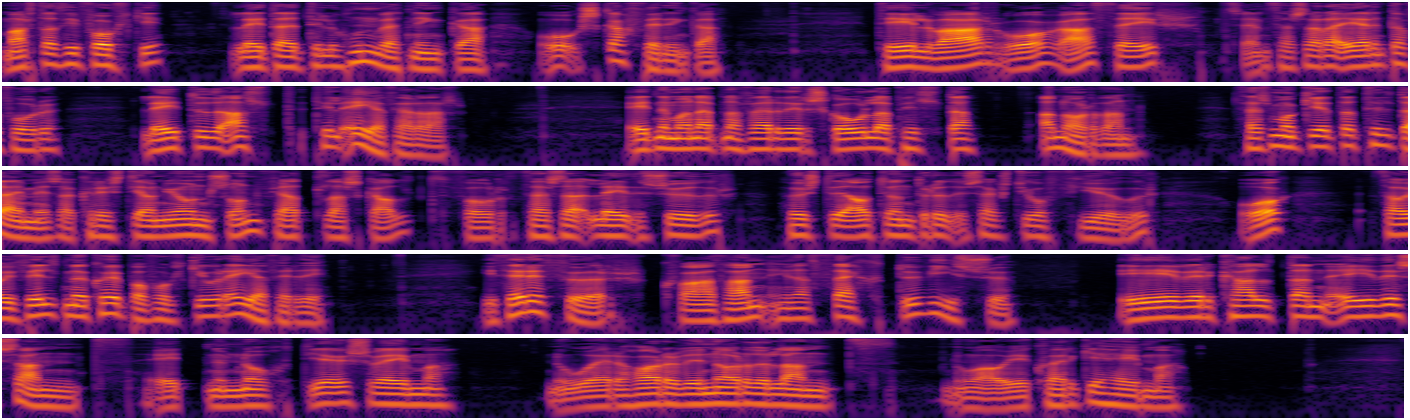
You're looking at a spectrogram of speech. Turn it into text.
Marta því fólki leitaði til hunvetninga og skaffverðinga. Til var og að þeir, sem þessara erinda fóru, leituðu allt til eigafjörðar. Einnum á nefnaferðir skólapilta að norðan. Þess má geta til dæmis að Kristján Jónsson, fjallaskáld, fór þessa leið söður haustið 1864 og þá í fylgd með kaupafólki úr eigafyrði. Í þeirri för hvað hann hinn að þekktu vísu. Yfir kaldan eigði sand, einnum nótt ég sveima, nú er horfið norðurland, nú á ég hvergi heima.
